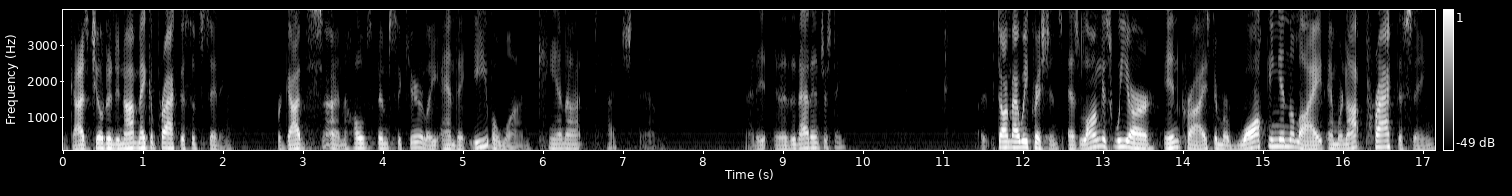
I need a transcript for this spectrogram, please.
that God's children do not make a practice of sinning, for God's Son holds them securely, and the evil one cannot touch them. Isn't that interesting? Talking about we Christians. As long as we are in Christ and we're walking in the light and we're not practicing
